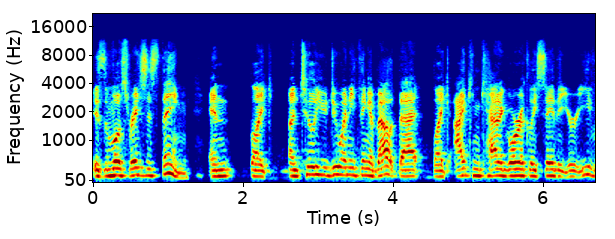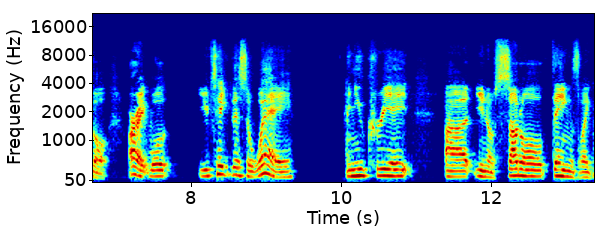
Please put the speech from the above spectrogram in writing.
is the most racist thing and like until you do anything about that like I can categorically say that you're evil. All right, well you take this away and you create uh, you know subtle things like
